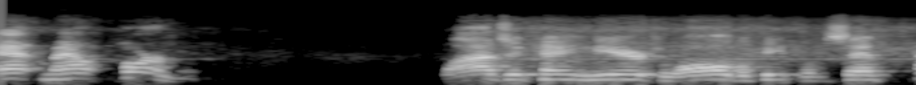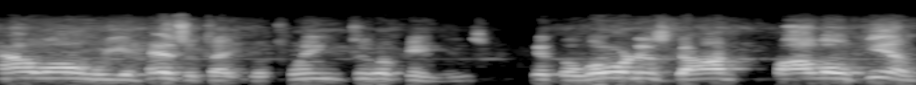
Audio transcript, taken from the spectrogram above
at Mount Carmel. Elijah came near to all the people and said, How long will you hesitate between two opinions? If the Lord is God, follow him.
